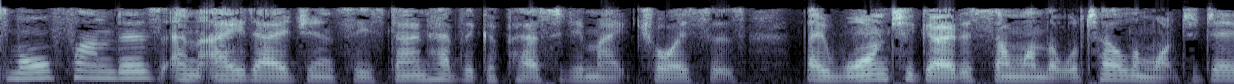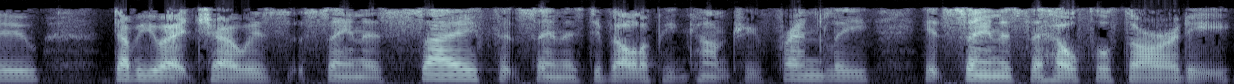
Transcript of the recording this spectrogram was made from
small funders and aid agencies don't have the capacity to make choices. They want to go to someone that will tell them what to do. WHO is seen as safe, it's seen as developing country friendly, it's seen as the health authority.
